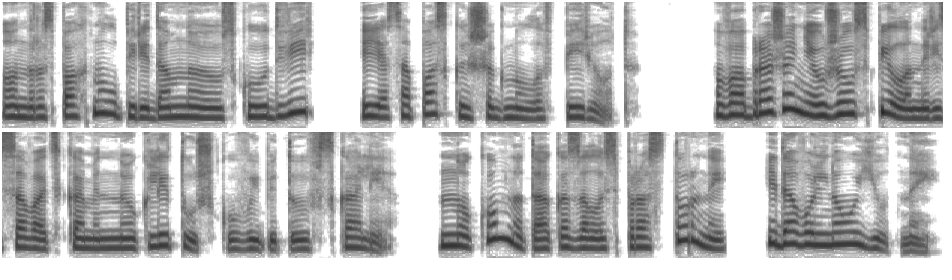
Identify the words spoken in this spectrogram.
Он распахнул передо мной узкую дверь, и я с опаской шагнула вперед. Воображение уже успело нарисовать каменную клетушку, выбитую в скале, но комната оказалась просторной и довольно уютной.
